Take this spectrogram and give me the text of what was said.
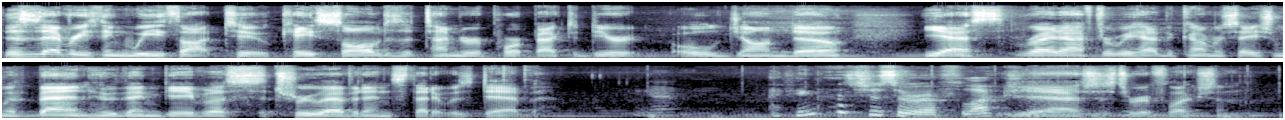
This is everything we thought too. Case solved. Is it time to report back to dear old John Doe? Yes, right after we had the conversation with Ben, who then gave us true evidence that it was Deb. Yeah. I think that's just a reflection. Yeah, it's just a reflection.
